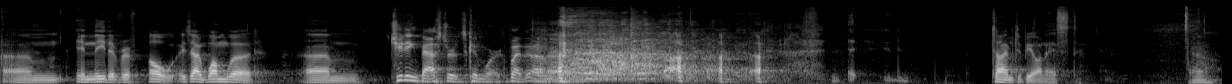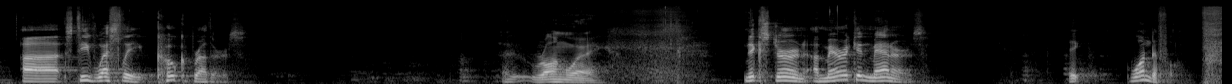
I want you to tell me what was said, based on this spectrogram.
Um, in need of. Ref- oh, is that one word? Um, Cheating bastards can work, but um, time to be honest. uh, Steve Westly, Koch brothers. Wrong way. Nick Stern, American manners. It, wonderful.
